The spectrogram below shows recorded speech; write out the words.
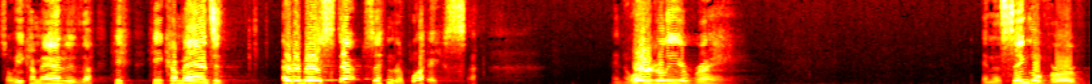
So he commanded the, he, he commands and everybody steps into place. An orderly array. In the single verb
